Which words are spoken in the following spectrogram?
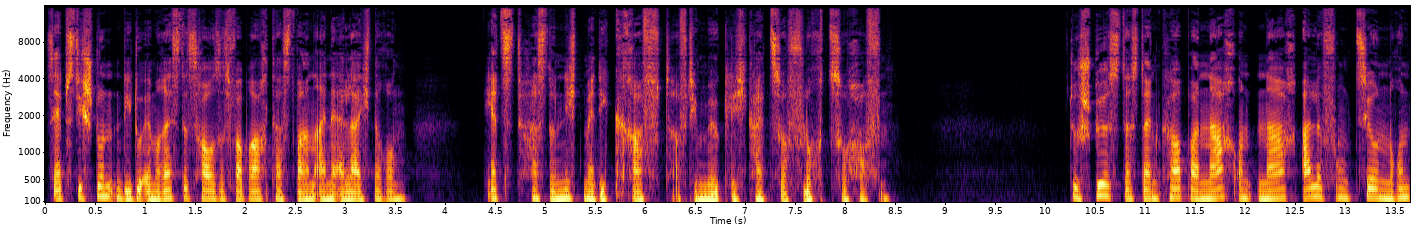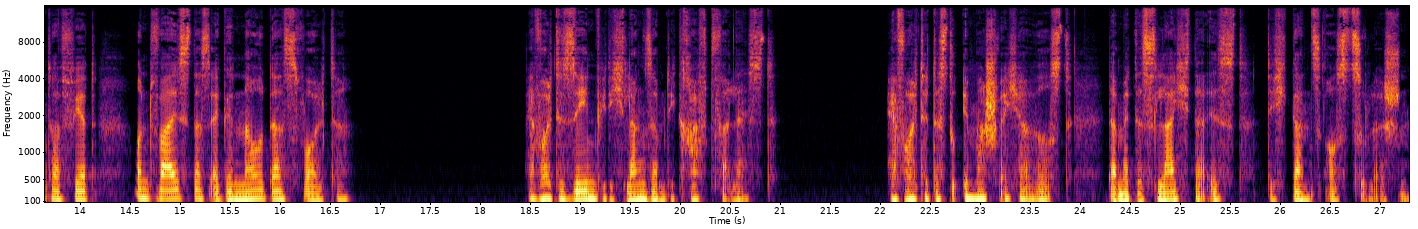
Selbst die Stunden, die du im Rest des Hauses verbracht hast, waren eine Erleichterung. Jetzt hast du nicht mehr die Kraft, auf die Möglichkeit zur Flucht zu hoffen. Du spürst, dass dein Körper nach und nach alle Funktionen runterfährt und weißt, dass er genau das wollte. Er wollte sehen, wie dich langsam die Kraft verlässt. Er wollte, dass du immer schwächer wirst, damit es leichter ist, dich ganz auszulöschen.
